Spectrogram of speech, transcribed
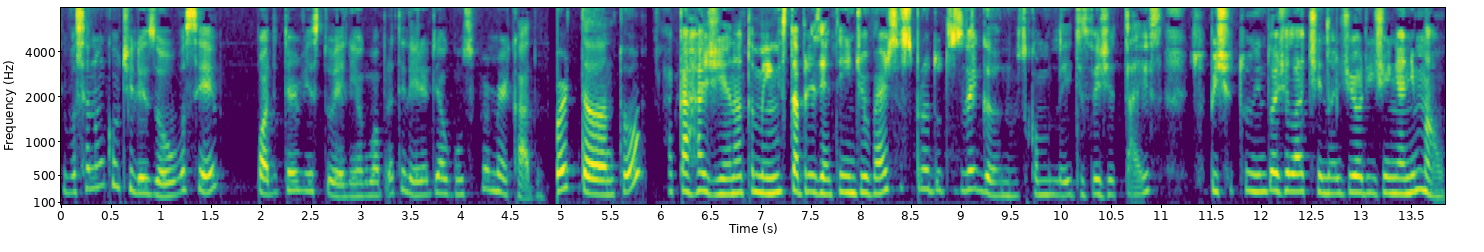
Se você nunca utilizou, você pode ter visto ele em alguma prateleira de algum supermercado. Portanto, a carragena também está presente em diversos produtos veganos, como leites vegetais, substituindo a gelatina de origem animal.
